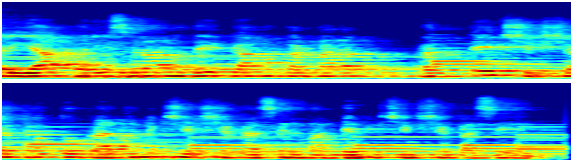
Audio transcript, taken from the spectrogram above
तर या परिसरामध्ये काम करणारा प्रत्येक शिक्षक मग तो प्राथमिक शिक्षक असेल माध्यमिक शिक्षक असेल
